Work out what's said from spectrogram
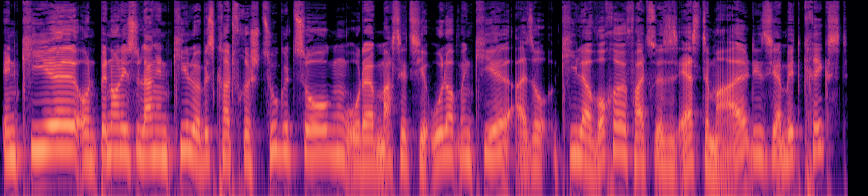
in Kiel und bin noch nicht so lange in Kiel oder bist gerade frisch zugezogen oder machst jetzt hier Urlaub in Kiel, also Kieler Woche, falls du das das erste Mal dieses Jahr mitkriegst,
